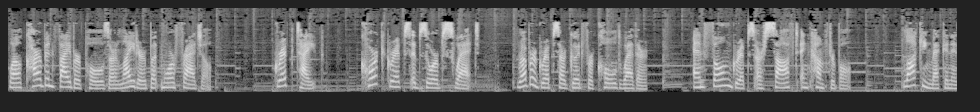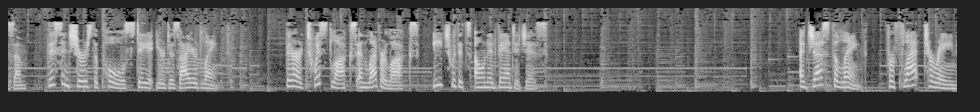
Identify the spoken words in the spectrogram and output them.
while carbon fiber poles are lighter but more fragile. Grip type. Cork grips absorb sweat. Rubber grips are good for cold weather. And foam grips are soft and comfortable. Locking mechanism. This ensures the poles stay at your desired length. There are twist locks and lever locks, each with its own advantages. Adjust the length. For flat terrain,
